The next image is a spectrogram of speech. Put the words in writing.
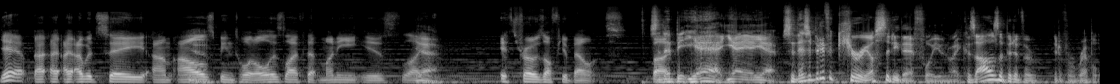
Yeah, I, I, I would say um, Al's been taught all his life that money is like Yeah. it throws off your balance. So But they're bit, yeah, yeah, yeah, yeah. So there's a bit of a curiosity there for you in a way, because was a bit of a bit of a rebel.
